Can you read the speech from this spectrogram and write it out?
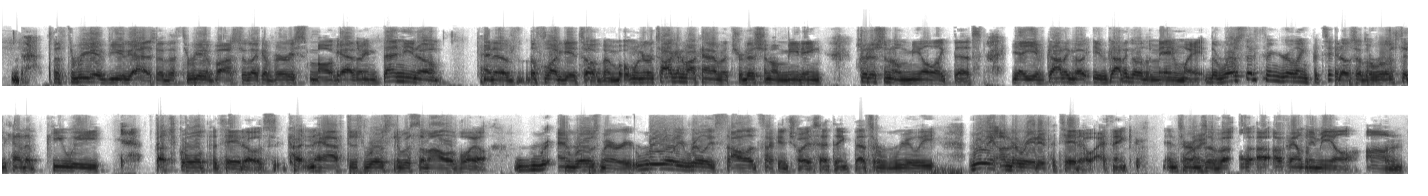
the three of you guys or the three of us or like a very small gathering, then you know kind of the floodgates open. But when we're talking about kind of a traditional meeting, traditional meal like this, yeah, you've got to go. You've got to go the main way. The roasted fingerling potatoes, or the roasted kind of peewee Dutch gold potatoes, cut in half, just roasted with some olive oil and rosemary. Really, really solid second choice. I think that's a really, really underrated potato. I think in terms Right. of a, a, a family meal. Um,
